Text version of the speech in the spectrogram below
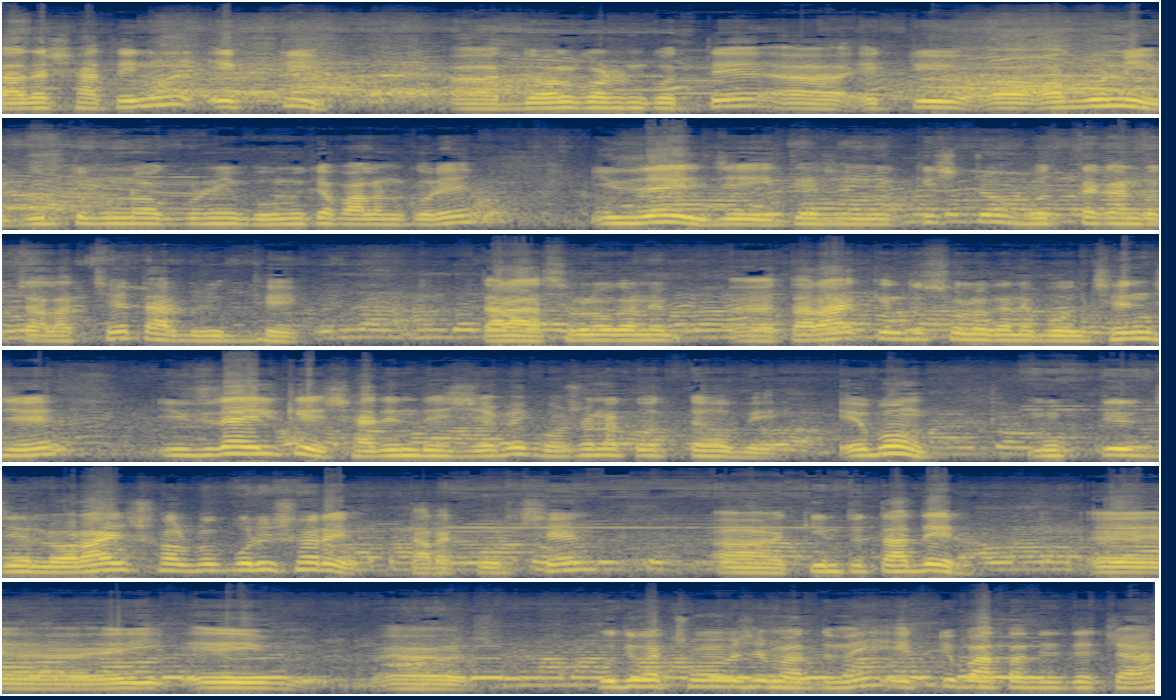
তাদের সাথে নিয়ে একটি দল গঠন করতে একটি অগ্রণী, গুরুত্বপূর্ণ অগ্রণী ভূমিকা পালন করে ইসরায়েল যে ইতিহাসের নিকৃষ্ট হত্যাকাণ্ড চালাচ্ছে, তার বিরুদ্ধে তারা স্লোগানে তারা কিন্তু স্লোগানে বলছেন যে ইসরায়েলকে স্বাধীন দেশ হিসেবে ঘোষণা করতে হবে এবং মুক্তির যে লড়াই সর্বপরিসরে তারা করছেন কিন্তু তাদের এই এই প্রতিবাদ সমাবেশের মাধ্যমে একটি বার্তা দিতে চান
